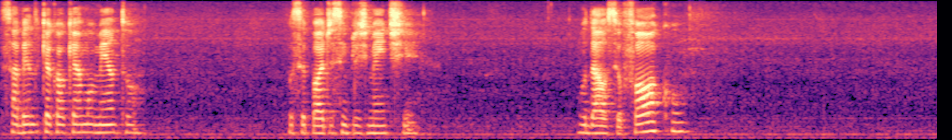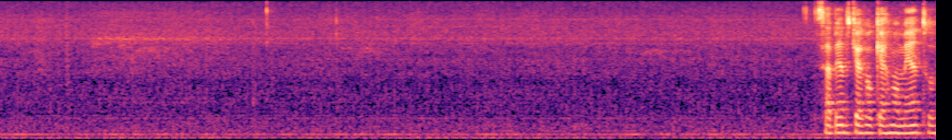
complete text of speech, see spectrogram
Sabendo que a qualquer momento você pode simplesmente mudar o seu foco. Sabendo que a qualquer momento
